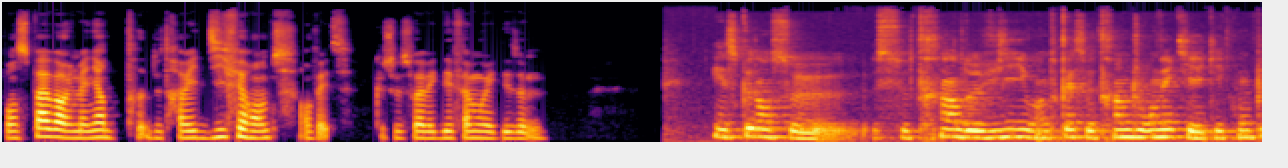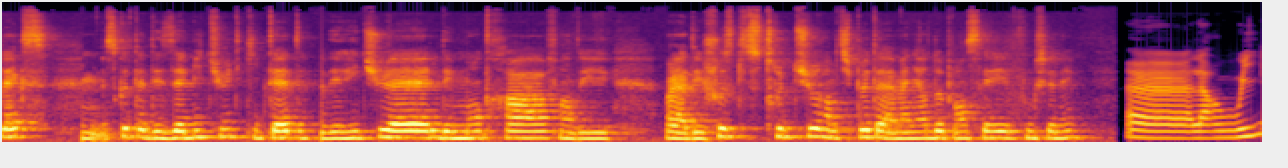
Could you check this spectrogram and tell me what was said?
pense pas avoir une manière de, travailler différente, en fait, que ce soit avec des femmes ou avec des hommes. Est-ce que dans ce, train de vie, ou en tout cas ce train de journée qui est, qui est complexe, est-ce que tu as des habitudes qui t'aident? Des rituels, des mantras, enfin des, voilà, des choses qui structurent un petit peu ta manière de penser et de fonctionner alors oui,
